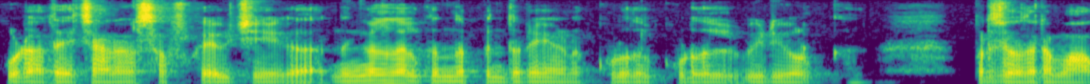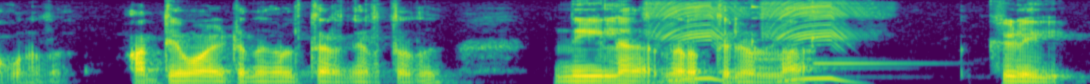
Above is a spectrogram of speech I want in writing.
കൂടാതെ ചാനൽ സബ്സ്ക്രൈബ് ചെയ്യുക. നിങ്ങൾ നൽകുന്ന പിന്തുണയാണ് കൂടുതൽ കൂടുതൽ വീഡിയോകൾക്ക് പ്രചോദനമാകുന്നത്. ആദ്യമായിട്ട് നിങ്ങൾ തിരഞ്ഞെടുത്തത് നീല നിറത്തിലുള്ള കിളി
